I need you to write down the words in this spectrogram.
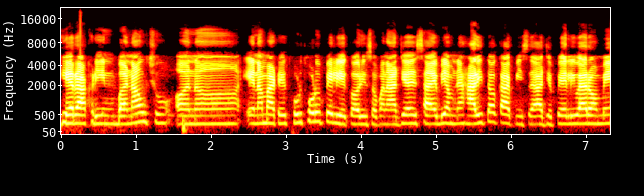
ઘેર રાખડીને બનાવું છું અને એના માટે થોડું થોડું પેલી એ કરીશું પણ આજે સાહેબે અમને સારી તક આપી છે. આજે પહેલી વાર અમે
